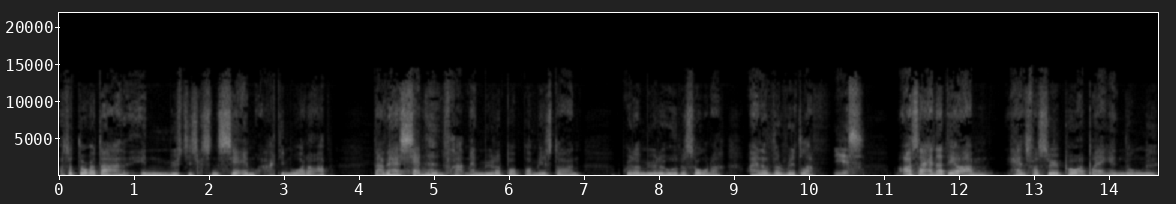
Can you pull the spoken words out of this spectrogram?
Og så dukker der en mystisk sådan serieagtig morder op, der vil have sandheden frem. Han myrder Bob borgmesteren, begynder at myrde hovedpersoner, og han er The Riddler. Yes. Og så handler det om hans forsøg på at bringe nogle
